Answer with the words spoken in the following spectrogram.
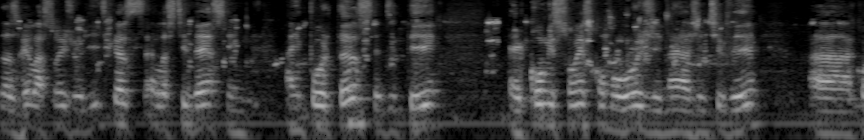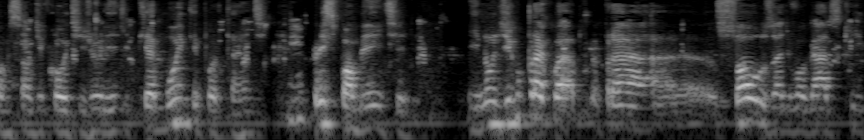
das relações jurídicas elas tivessem a importância de ter é, comissões como hoje né, a gente vê, a comissão de coaching jurídico, que é muito importante, principalmente, e não digo para só os advogados que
